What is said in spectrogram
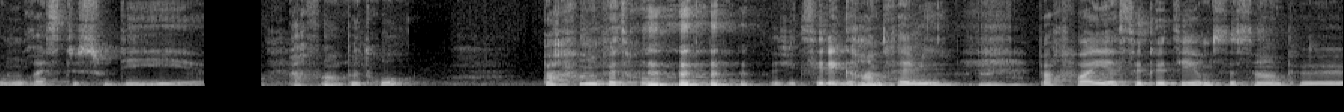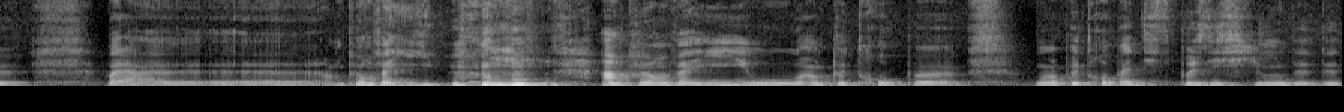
on reste soudés. Parfois un peu trop Parfois un peu trop, vu que c'est les grandes familles. Parfois, il y a ce côté, on se sent un peu, voilà, euh, un peu envahi, un peu envahi ou un peu trop, euh, ou un peu trop à disposition de, de,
